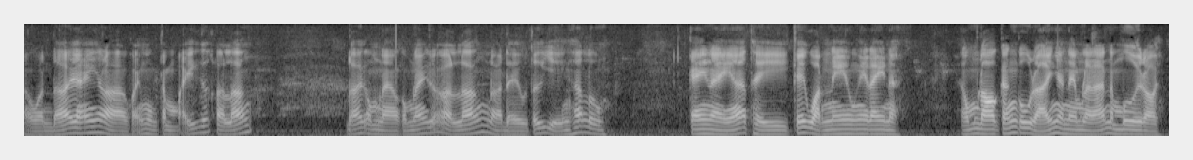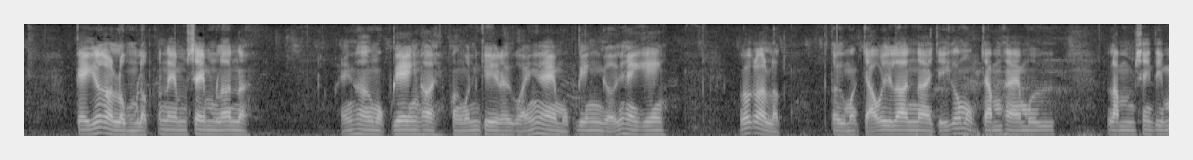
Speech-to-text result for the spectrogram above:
rồi mình đới ấy là khoảng 170 rất là lớn. Đới công nào công nấy rất là lớn là đều tứ diện hết luôn. Cây này á, thì cái hoành neo ngay đây nè. Không đo cắn cú rễ nha anh em là đã 50 rồi. Cây rất là lùng lực anh em xem lên nè. Khoảng hơn một gan thôi phần bên kia thì khoảng hai một gan rưỡi hai gan rất là lực. Từ mặt chậu đi lên là chỉ có 125 cm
